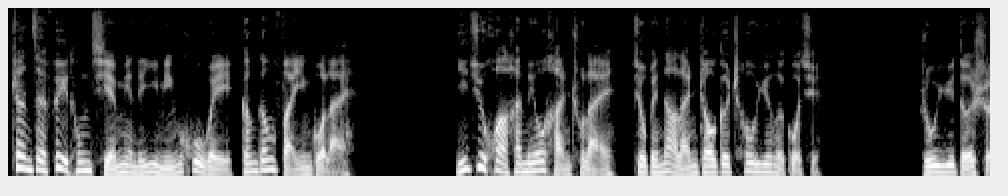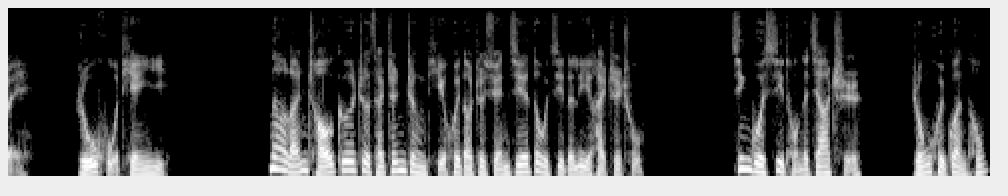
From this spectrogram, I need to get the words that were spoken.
站在费通前面的一名护卫刚刚反应过来。一句话还没有喊出来，就被纳兰朝歌抽晕了过去，如鱼得水，如虎添翼。纳兰朝歌这才真正体会到这玄阶斗技的厉害之处。经过系统的加持，融会贯通，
